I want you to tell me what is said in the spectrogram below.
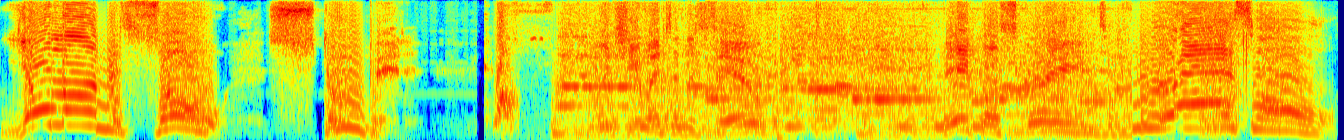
Your mom is so stupid. When she went to the zoo, people screamed, you asshole!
